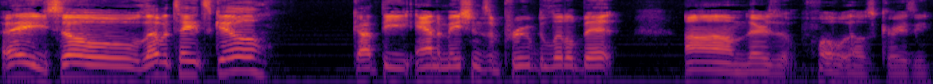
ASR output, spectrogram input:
Hey, so levitate skill, got the animations improved a little bit. Um, there's a whoa, that was crazy.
